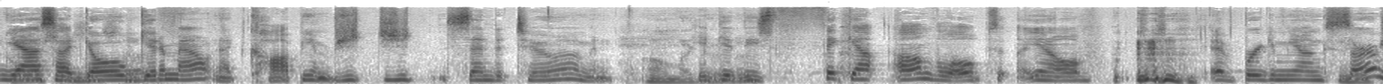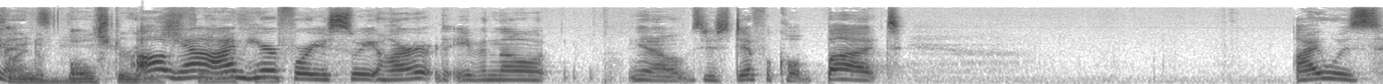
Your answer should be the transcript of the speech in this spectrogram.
yes, I'd go stuff? get them out and I'd copy them, send it to him, and Oh, he'd get these goodness. Thick envelopes, you know, of, of Brigham Young You were sermons. trying to bolster his Oh yeah, I'm here for you, sweetheart. Even though, you know, it was just difficult, but I was,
